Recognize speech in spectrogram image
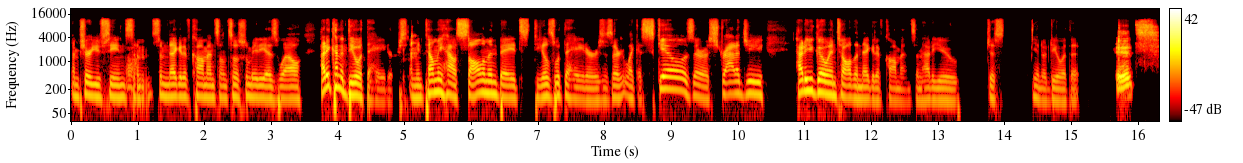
I'm sure you've seen oh. some some negative comments on social media as well. How do you kind of deal with the haters? I mean, tell me how Solomon Bates deals with the haters. Is there like a skill? Is there a strategy? How do you go into all the negative comments, and how do you just you know deal with it? It's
